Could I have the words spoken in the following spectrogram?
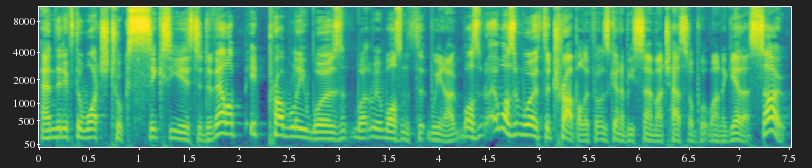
and that if the watch took six years to develop, it probably wasn't. Well, it wasn't. You know, wasn't it wasn't worth the trouble if it was going to be so much hassle to put one together. So.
